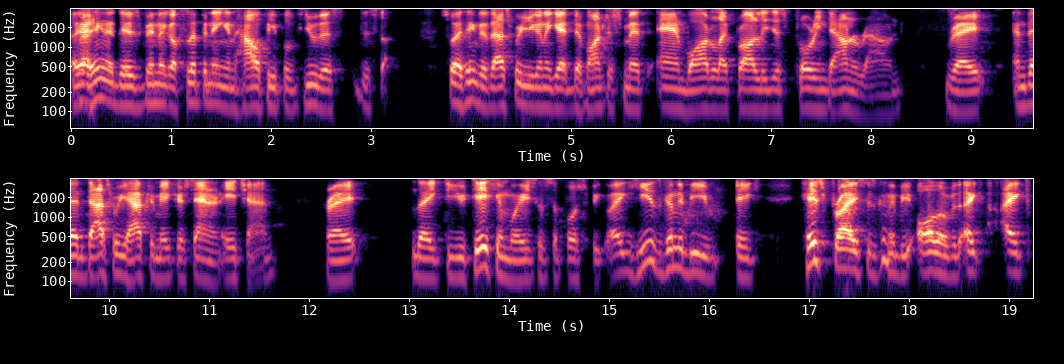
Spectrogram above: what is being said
Like I think that there's been like a flippening in how people view this this stuff. So I think that that's where you're going to get Devonta Smith and Waddle like probably just floating down around, right? And then that's where you have to make your stand on Achane, right? Like, do you take him where he's supposed to be? Like, he's going to be like his price is going to be all over. The, like, like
